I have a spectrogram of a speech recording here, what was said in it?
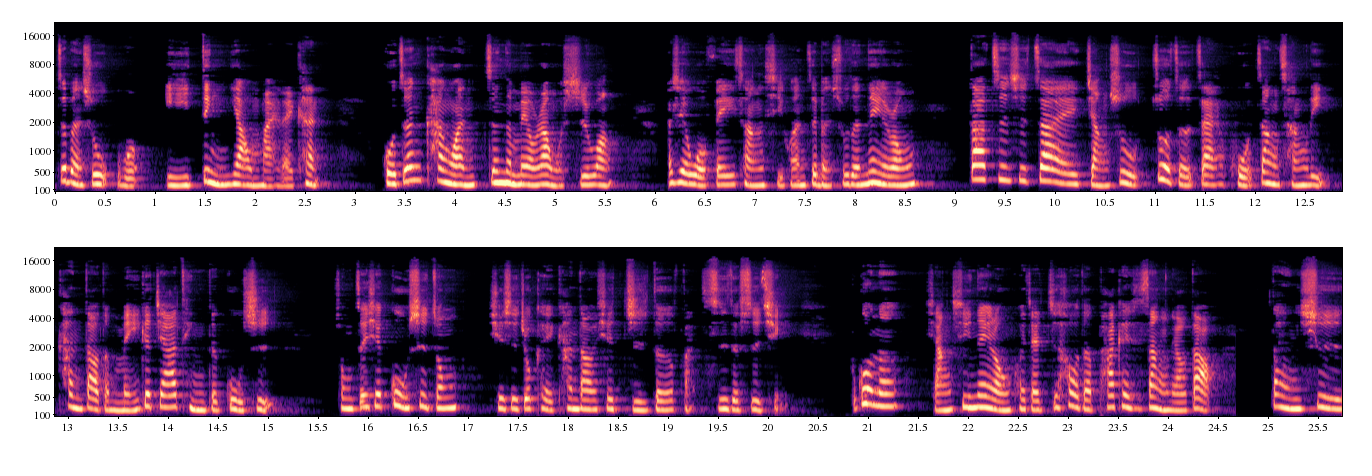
这本书我一定要买来看。果真看完真的没有让我失望，而且我非常喜欢这本书的内容。大致是在讲述作者在火葬场里看到的每一个家庭的故事，从这些故事中，其实就可以看到一些值得反思的事情。不过呢，详细内容会在之后的 p a c k a g e 上聊到。但是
